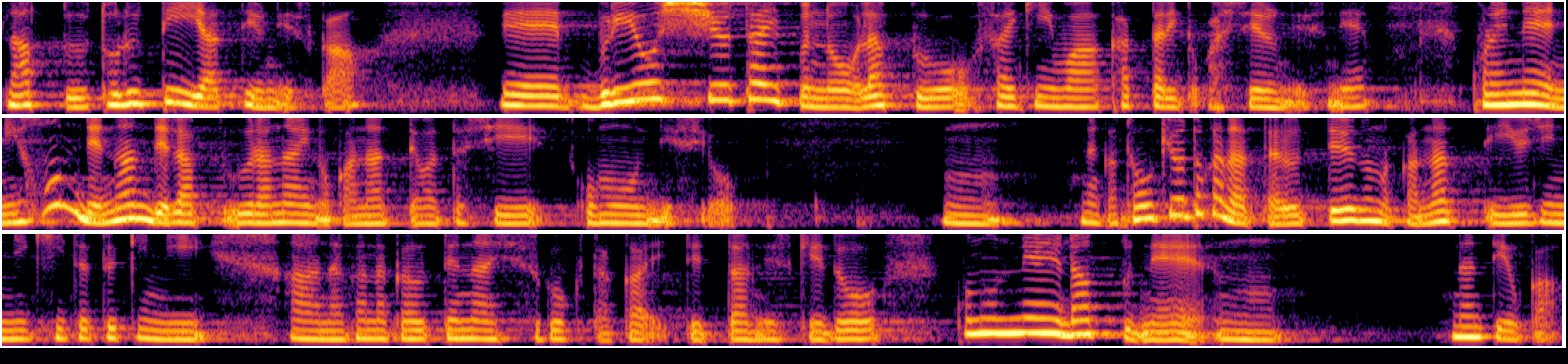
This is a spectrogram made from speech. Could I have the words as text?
ラップトルティーヤっていうんですか？でブリオッシュタイプのラップを最近は買ったりとかしてるんですね。これね日本でなんでラップ売らないのかなって私思うんですよ。うん、なんか東京とかだったら売ってるのかなって友人に聞いた時に「あなかなか売ってないしすごく高い」って言ったんですけどこのねラップね、うん、なんていうか、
